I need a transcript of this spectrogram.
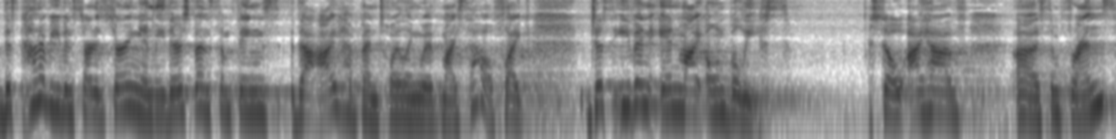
this kind of even started stirring in me. There's been some things that I have been toiling with myself, like just even in my own beliefs. So I have uh, some friends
